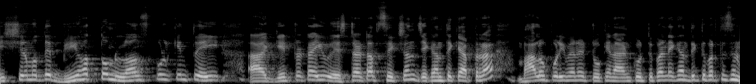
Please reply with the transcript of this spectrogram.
বিশ্বের মধ্যে বৃহত্তম লঞ্চ পুল কিন্তু এই গেটটা ইউ স্টার্ট আপ সেকশন যেখান থেকে আপনারা ভালো পরিমাণের টোকেন আর্ন করতে পারেন। এখানে দেখতে পারতেছেন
